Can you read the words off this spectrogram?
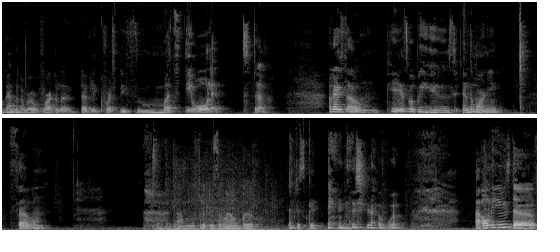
Okay, I'm looking real regular, ugly, crusty, smutty, all that stuff. Okay, so here's what we use in the morning. So, I will flip this around, but let me just get in the shower. I only use Dove.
